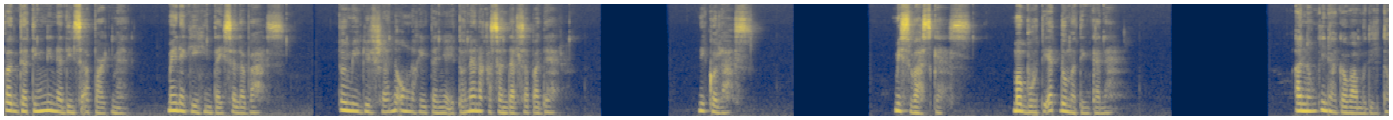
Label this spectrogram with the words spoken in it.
Pagdating ni Nadine sa apartment, may naghihintay sa labas. Tumigil siya noong nakita niya ito na nakasandal sa pader. Nicolas. Miss Vasquez, mabuti at dumating ka na. Anong ginagawa mo dito?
